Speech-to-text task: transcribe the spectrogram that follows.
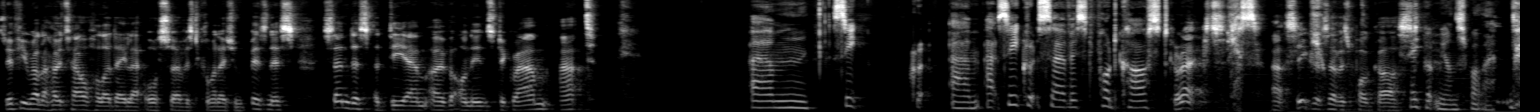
So if you run a hotel, holiday let, or serviced accommodation business, send us a DM over on Instagram at Um, secret, um, at Secret Serviced Podcast. correct Yes, at Secret Serviced Podcast. they put me on the spot there.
